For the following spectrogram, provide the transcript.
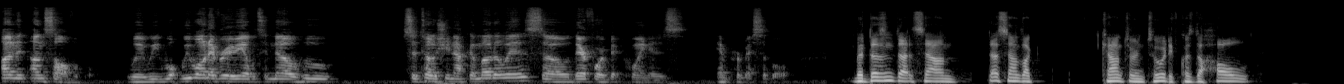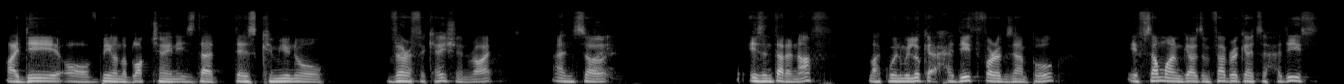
un- unsolvable. We, we, we won't ever be able to know who Satoshi Nakamoto is, so therefore Bitcoin is impermissible. But doesn't that sound that sounds like counterintuitive because the whole idea of being on the blockchain is that there's communal verification, right? And so, Right. isn't that enough? Like when we look at hadith, for example, if someone goes and fabricates a hadith,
